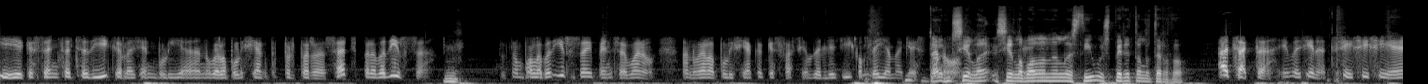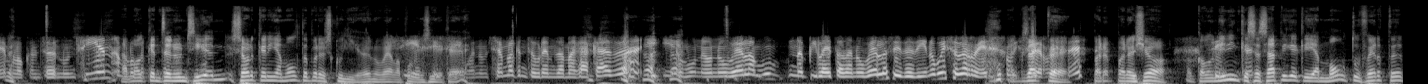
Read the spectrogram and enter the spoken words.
i aquest any t'haig de dir que la gent volia novel·la policiaca per, per, per saps? Per evadir-se. Mm tothom vol evadir-se i pensa, bueno, la novel·la policiaca que és fàcil de llegir, com dèiem aquesta, doncs no? si la, si la volen a l'estiu, espera't a la tardor. Exacte, imagina't, sí, sí, sí, eh? amb el que ens anuncien... Amb, amb el que ens anuncien, sort que n'hi ha molta per escollir de novel·la sí, policíaca, sí, sí. eh? Bueno, em sembla que ens haurem d'amagar a casa i, i amb una novel·la, amb una pileta de novel·les i de dir, no vull saber res. No vull Exacte, saber res, eh? per, per això, com a Sí, mínim que eh? se sàpiga que hi ha molta oferta,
